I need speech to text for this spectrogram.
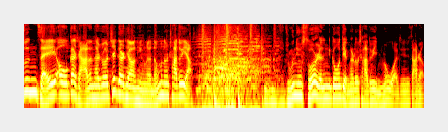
孙贼哦，干啥呢？他说这歌挺好听的，能不能插队呀？如果你说所有人跟我点歌都插队，你说我这咋整？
